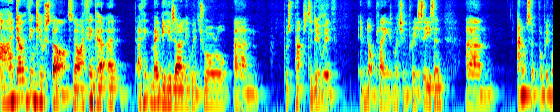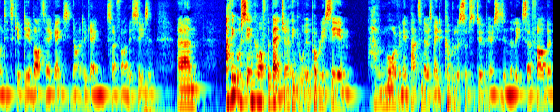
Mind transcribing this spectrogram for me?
I don't think he'll start. No, I think uh, uh, I think maybe his early withdrawal um, was perhaps to do with him not playing as much in pre-season, um, and also probably wanted to give Diabate a game because he's not had a game so far this season. Um, I think we'll see him come off the bench, and I think we'll probably see him have more of an impact. I know he's made a couple of substitute appearances in the league so far, but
